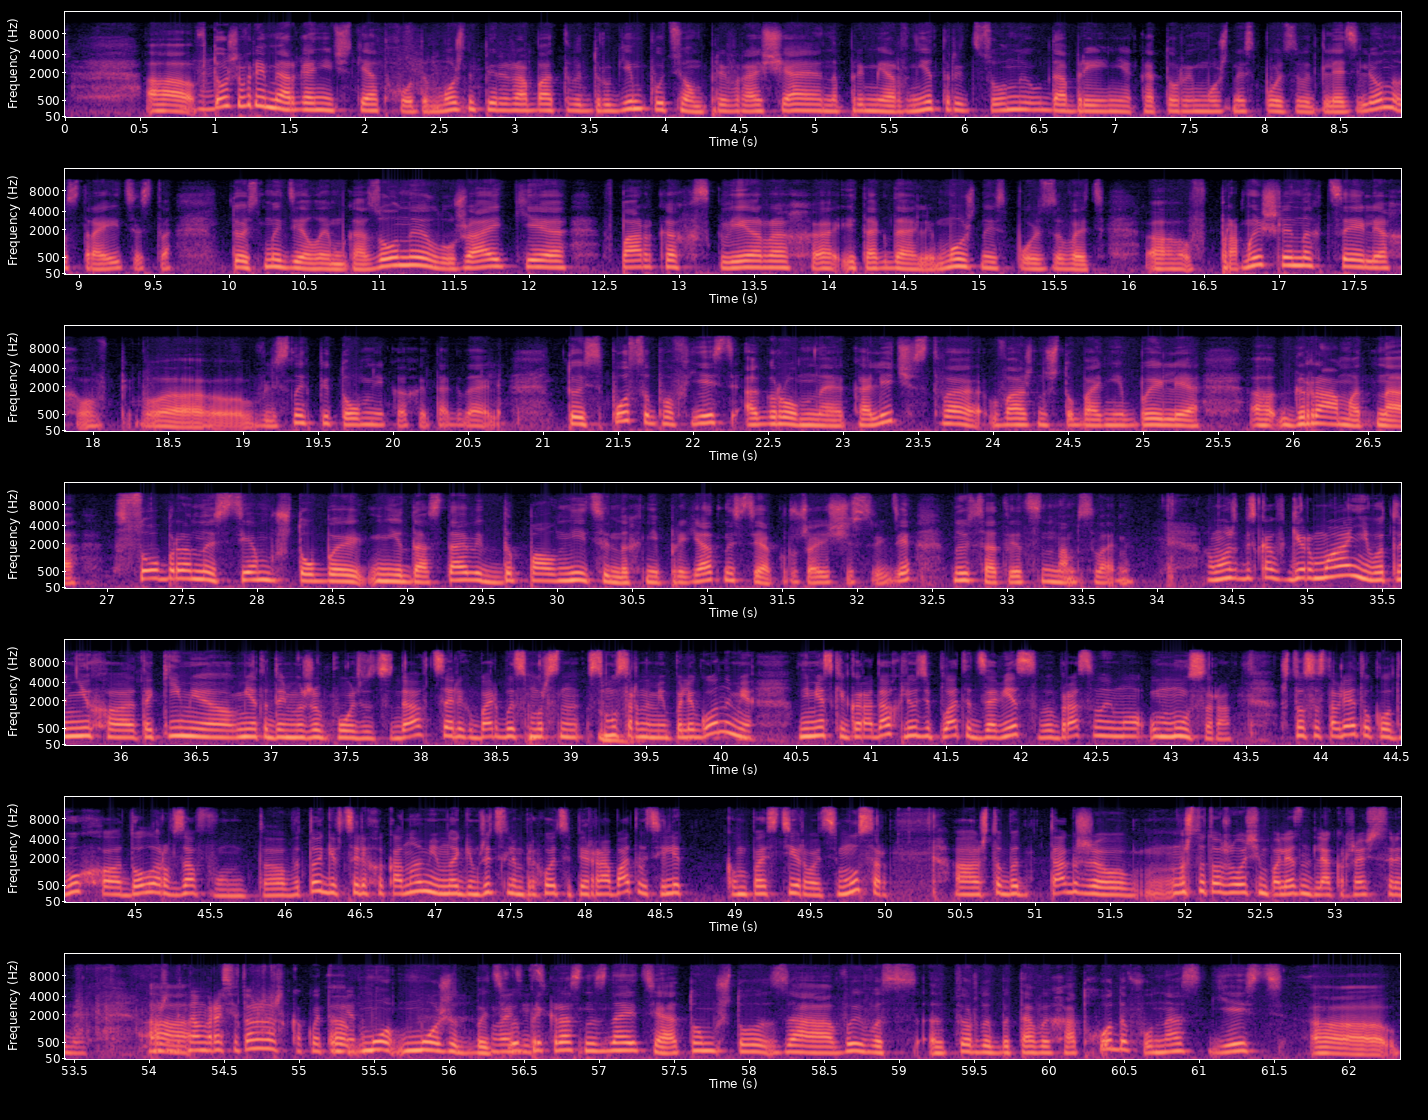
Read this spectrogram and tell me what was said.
А, В то же время органические отходы можно перерабатывать другим путем, превращая, например, в нетрадиционные удобрения, которые можно использовать для зеленого строительства. То есть мы делаем газоны, лужайки, в парках, скверах э, и так далее. Можно использовать э, в промышленных целях, в, в, э, в лесных питомниках и так далее. То есть способов есть огромное количество. Важно, чтобы они были э, грамотно собраны с тем, чтобы не доставить дополнительных неприятностей окружающей среде, ну и, соответственно, нам с вами. А может быть, как в Германии, вот у них а, такими методами уже пользуются, да, в целях борьбы с, мусор- с мусорными полигонами в немецких городах люди платят за вес выбрасываемого мусора, что составляет около 2 долларов за фунт. А В итоге в целях экономии многим жителям приходится перерабатывать или компостировать мусор, а, чтобы также, ну, что тоже очень полезно для окружающей среды. Может А, быть, нам в России тоже какой-то Э, метод? мо- Может быть. Вы вводить? прекрасно знаете о том, что за вывоз э, твердых бытовых отходов у нас есть э,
